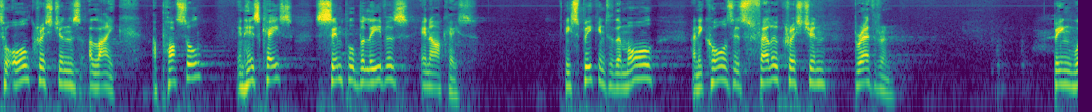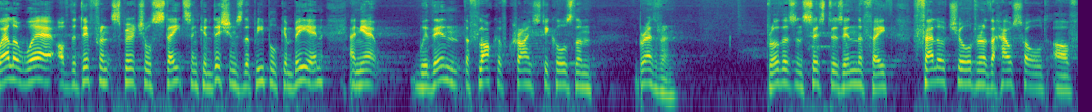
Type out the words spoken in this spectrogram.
to all Christians alike apostle, in his case, simple believers in our case. He's speaking to them all, and he calls his fellow Christian brethren. Being well aware of the different spiritual states and conditions that people can be in, and yet within the flock of Christ, he calls them brethren. Brothers and sisters in the faith, fellow children of the household of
